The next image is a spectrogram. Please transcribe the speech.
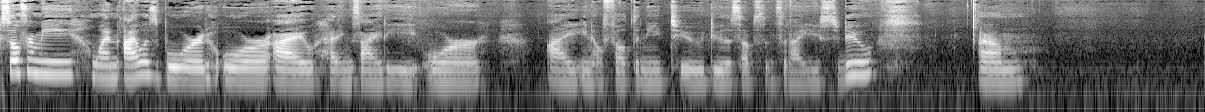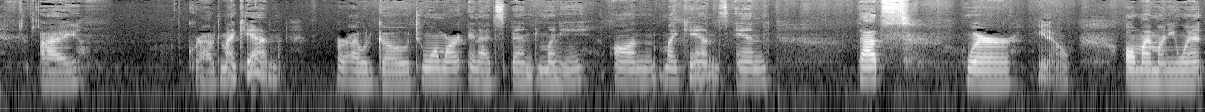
So for me, when I was bored or I had anxiety or I, you know, felt the need to do the substance that I used to do, um, I grabbed my can or I would go to Walmart and I'd spend money on my cans. And that's where, you know, all my money went.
